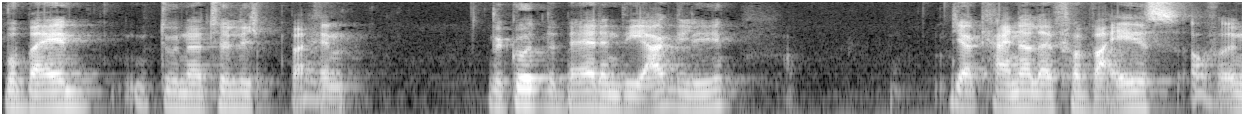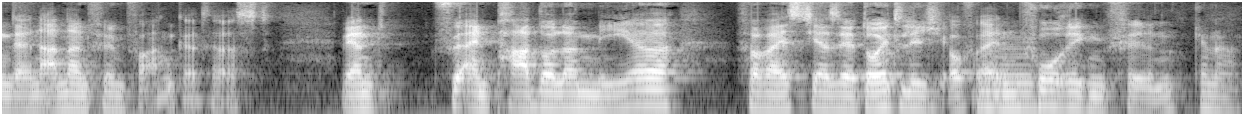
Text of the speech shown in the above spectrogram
Wobei du natürlich bei The Good, The Bad and The Ugly ja keinerlei Verweis auf irgendeinen anderen Film verankert hast. Während für ein paar Dollar mehr verweist ja sehr deutlich auf einen mhm. vorigen Film. Genau.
